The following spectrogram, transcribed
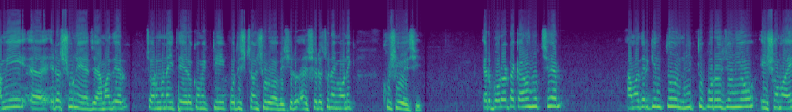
আমি এটা শুনে যে আমাদের চরমনাইতে এরকম একটি প্রতিষ্ঠান শুরু হবে, সেটা শুনে আমি অনেক খুশি হয়েছি। এর বড় একটা কারণ হচ্ছে, আমাদের কিন্তু নিত্য প্রয়োজনীয় এই সময়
